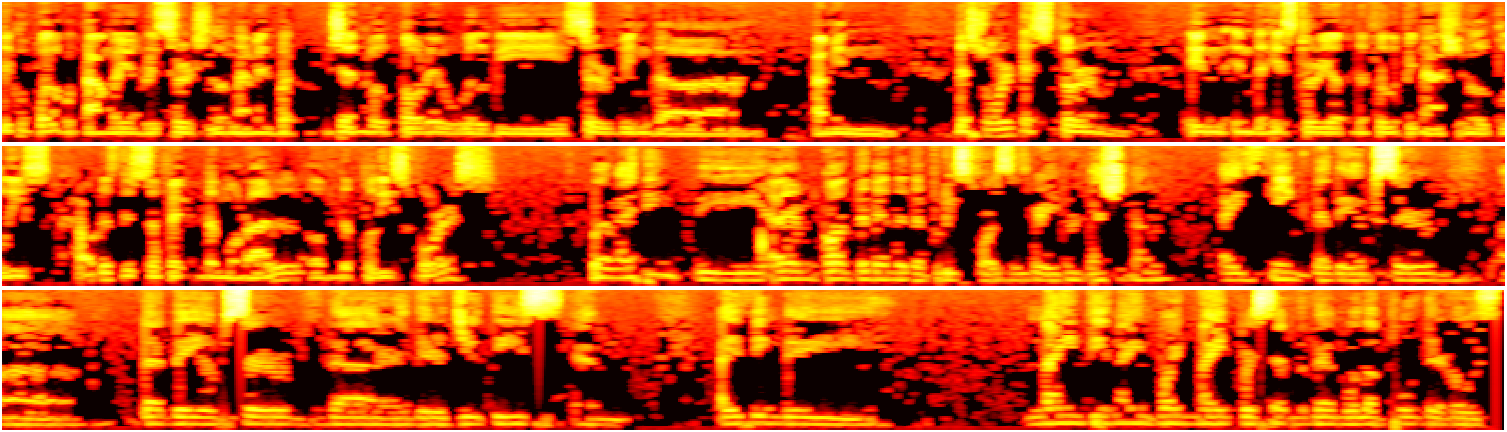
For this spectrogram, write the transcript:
di ko po alam kung tama yung research lang namin, but General Torre will be serving the, I mean, the shortest term in, in the history of the Philippine National Police. How does this affect the morale of the police force? Well, I think the I am confident that the police force is very professional. I think that they observe uh, that they observe their their duties, and I think they 99.9% of them will uphold their oath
